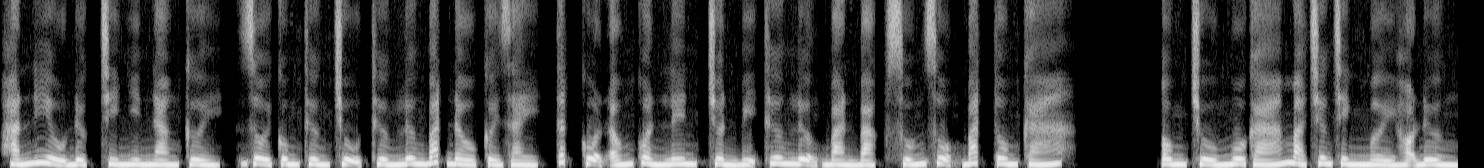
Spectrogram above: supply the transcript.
hắn hiểu được chỉ nhìn nàng cười, rồi cùng thường trụ thường lương bắt đầu cười dày, tất cuộn ống quần lên, chuẩn bị thương lượng bàn bạc xuống ruộng bắt tôm cá. Ông chủ mua cá mà chương trình mời họ đường,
